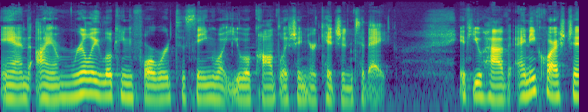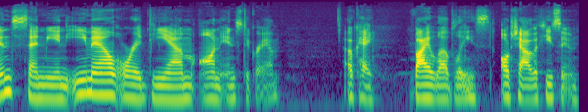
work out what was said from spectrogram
and I am really looking forward to seeing what you accomplish in your kitchen today. If you have any questions, send me an email or a DM on Instagram. Okay, bye, lovelies. I'll chat with you soon.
